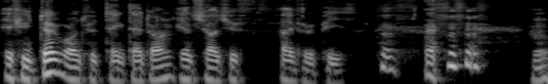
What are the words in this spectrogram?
If you don't want to take that on, he'll charge you five rupees. Hmm?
